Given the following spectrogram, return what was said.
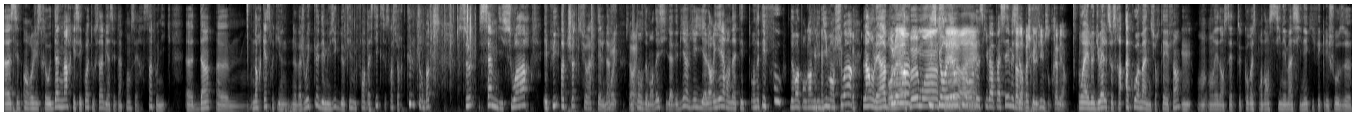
Euh, c'est enregistré au Danemark, et c'est quoi tout ça? Eh bien c'est un concert symphonique euh, d'un euh, orchestre qui ne va jouer que des musiques de films fantastiques, ce sera sur Culture Box ce samedi soir, et puis Hot Shot sur RTL 9 Oui, c'est dont vrai. on se demandait s'il avait bien vieilli. Alors hier, on était, on était fous devant le programme du dimanche soir. Là, on est un peu On l'est moins, un peu moins, puisqu'on est au courant de ce qui va passer. Mais Ça sur- n'empêche que les films sont très bien. ouais, le duel, ce sera Aquaman sur TF1. Mm. On, on est dans cette correspondance cinéma-ciné qui fait que les choses euh,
